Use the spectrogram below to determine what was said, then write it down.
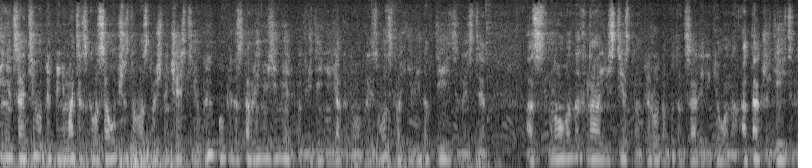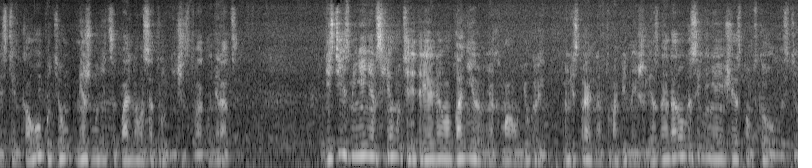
инициативу предпринимательского сообщества восточной части Югры по предоставлению земель под ведение ягодного производства и видов деятельности – основанных на естественном природном потенциале региона, а также деятельности НКО путем межмуниципального сотрудничества агломерации. Внести изменения в схему территориального планирования ХМАУ Югры, магистральная автомобильная и железная дорога, соединяющая с Томской областью,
